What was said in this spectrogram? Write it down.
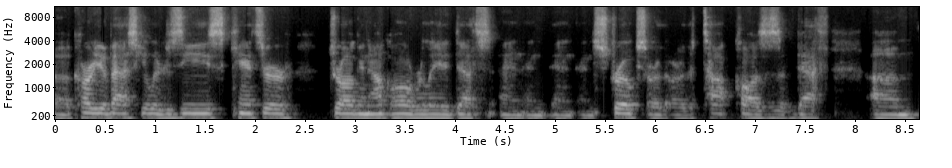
uh, cardiovascular disease, cancer, drug and alcohol related deaths, and, and, and, and strokes are the, are the top causes of death. Um,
